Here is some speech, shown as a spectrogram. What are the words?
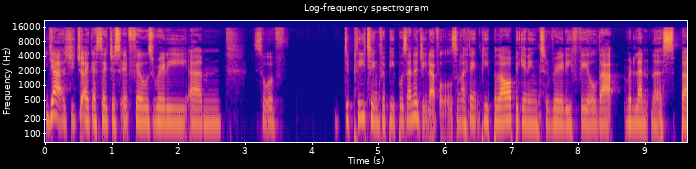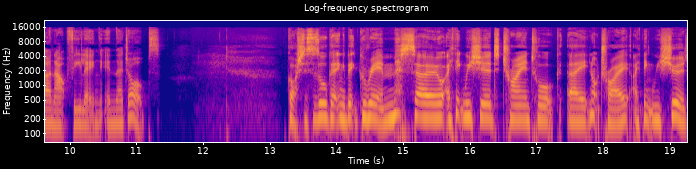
yeah i guess they just it feels really um sort of depleting for people's energy levels. And i think people are beginning to really feel that relentless burnout feeling in their jobs Gosh, this is all getting a bit grim. So I think we should try and talk, a not try, I think we should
